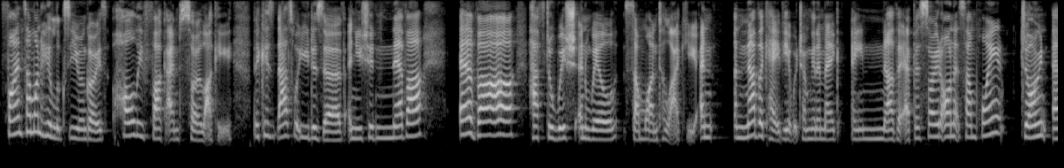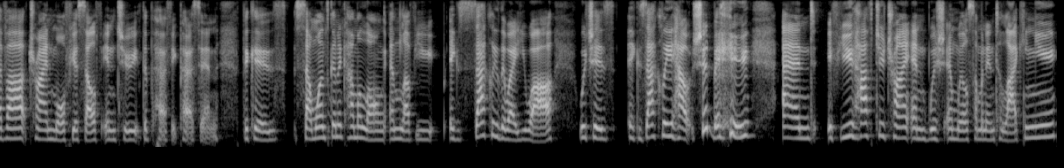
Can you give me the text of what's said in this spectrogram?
Find someone who looks at you and goes, Holy fuck, I'm so lucky. Because that's what you deserve. And you should never, ever have to wish and will someone to like you. And another caveat, which I'm going to make another episode on at some point. Don't ever try and morph yourself into the perfect person because someone's going to come along and love you exactly the way you are, which is exactly how it should be. And if you have to try and wish and will someone into liking you,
